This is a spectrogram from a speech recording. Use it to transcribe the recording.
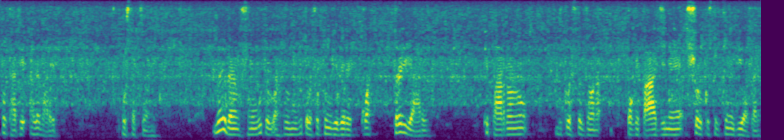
portate alle varie postazioni. Noi abbiamo avuto, abbiamo avuto la fortuna di avere tre diari che parlano di questa zona, poche pagine, solo costruzione di opere,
